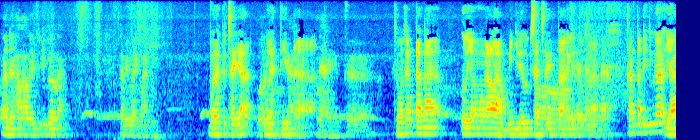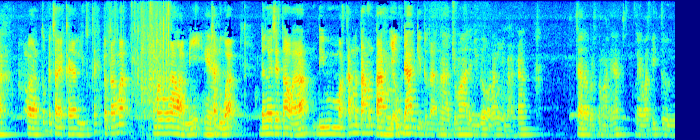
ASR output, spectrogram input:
ada hal-hal itu juga lah. Tapi balik lagi. Boleh percaya boleh, enggak. tidak. Nah itu. Cuma kan karena lu yang mengalami jadi lu bisa cerita Oh, gitu bisa kan. cerita. kan tadi juga ya orang tuh percaya kayak gitu teh. Pertama emang mengalami. Iya. kedua dengan cerita orang dimakan mentah-mentah. Hmm. ya udah gitu kan. Nah cuma ada juga orang yang bahkan cara bertemannya lewat itu.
